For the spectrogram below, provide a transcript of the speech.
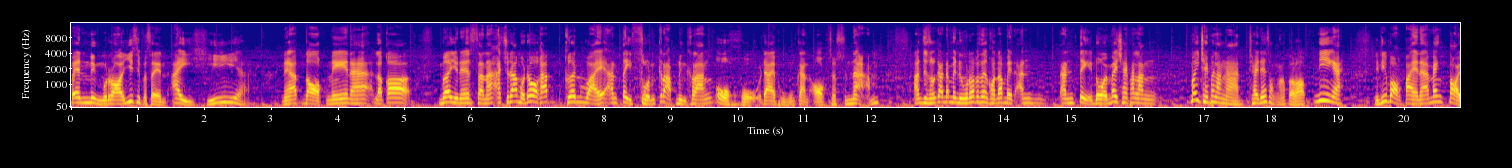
เป็น 120%ไอ้เหี้ยนะครับดอกนี้นะฮะ แล้วก็เมื่ออยู่ในสถานะอัชราโมโดครับ เคลื่อนไหวอันติสวนกลับ 1 ครั้ง โอ้โห ได้ภูมิคุ้มกันออกจากสนาม อันติสวนกลับดาเมจ100%ของดาเมจอันอันติโดยไม่ใช้พลังไม่ใช้พลังงานใช้ได้2ครั้งต่อรอบ นี่ไง อย่างที่บอกไปนะ แม่งต่อย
